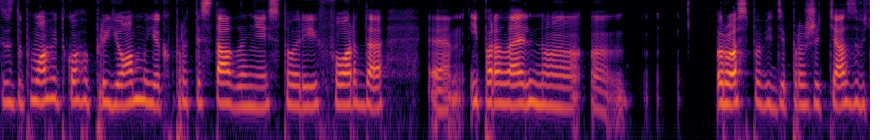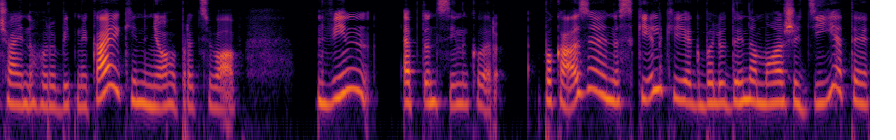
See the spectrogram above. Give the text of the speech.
з допомогою такого прийому, як протиставлення історії Форда е, і паралельно е, розповіді про життя звичайного робітника, який на нього працював, він, Ептон Сінклер, показує, наскільки якби людина може діяти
